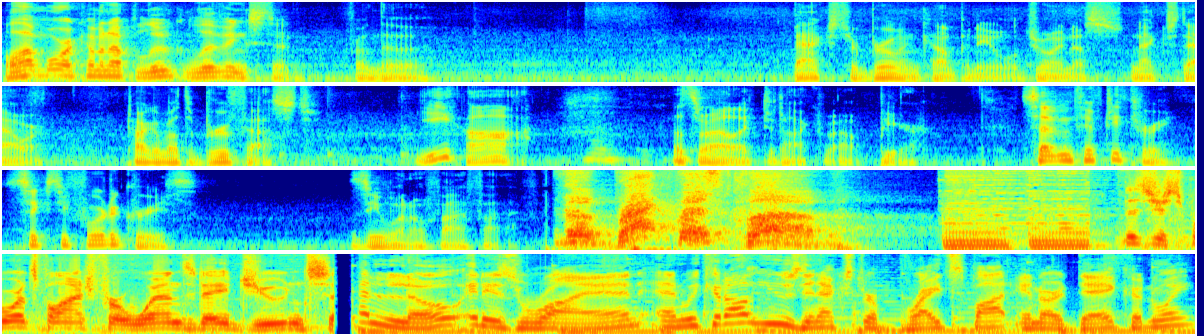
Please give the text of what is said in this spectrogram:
We'll have more coming up. Luke Livingston from the Baxter Brewing Company will join us next hour. Talking about the Brewfest. Yeehaw. That's what I like to talk about beer. 753, 64 degrees. Z1055. The Breakfast Club. This is your Sports Flash for Wednesday, June 7th. Hello, it is Ryan, and we could all use an extra bright spot in our day, couldn't we?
